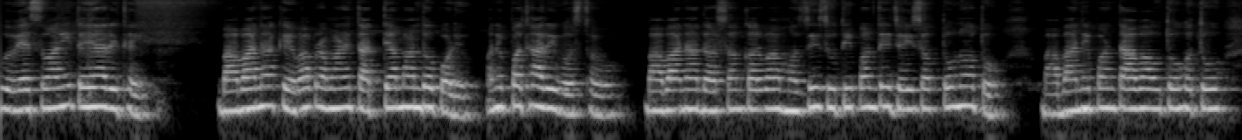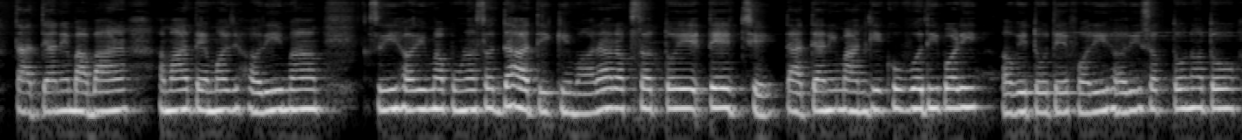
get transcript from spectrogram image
બેસવાની તૈયારી થઈ. બાબાના કહેવા પ્રમાણે તાત્યા માંદો પડ્યો અને પથારીવશ થયો. બાબાના દર્શન કરવા મસ્જિદ સુધી પણ તે જઈ શકતો નહોતો. બાબાને પણ તાવ આવતો હતો. તાત્યાને બાબામાં તેમજ હરિમાં શ્રી હરિમાં પૂર્ણ શ્રદ્ધા હતી કે મારા રક્ષક તો એ તે જ છે. તાત્યાની માંદગી ખૂબ વધી પડી. હવે તો તે ફરી હરી શકતો નહોતો.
